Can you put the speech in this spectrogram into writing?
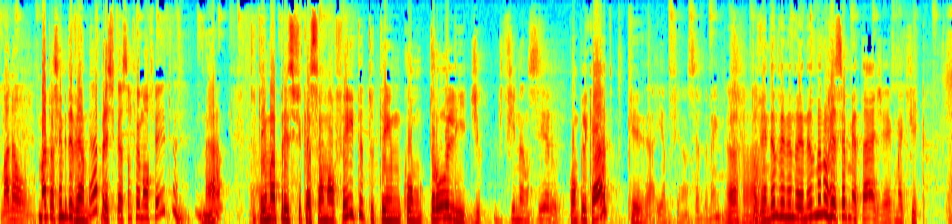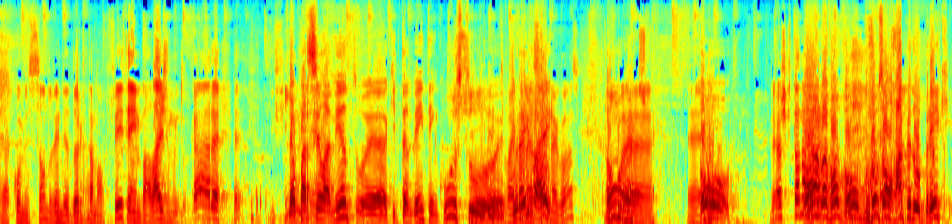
mas não, mas tá sempre devendo. É, a precificação foi mal feita. Né? Tu tem uma precificação mal feita, tu tem um controle de, de financeiro complicado, porque aí entra financeiro também. Uhum. Tô vendendo, vendendo, vendendo, mas não recebo metade, aí como é que fica? É a comissão do vendedor que está mal feita, é a embalagem muito cara, é, enfim. É o parcelamento é, que também tem custo, sim, vai por aí vai. O negócio. Então, é, é, vamos, eu acho que está na hora. Né? Vamos, vamos, vamos a um rápido break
